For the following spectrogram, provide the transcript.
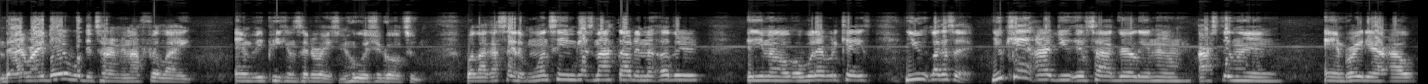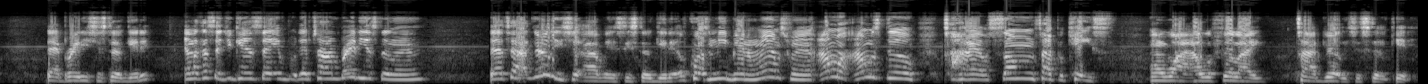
that right there would determine. I feel like MVP consideration, who it should go to. But like I said, if one team gets knocked out and the other, you know, or whatever the case, you like I said, you can't argue if Todd Gurley and him are still in and Brady are out, that Brady should still get it. And like I said, you can't say if Tom Brady is still in, that Todd Gurley should obviously still get it. Of course, me being a Rams fan, I'm a, I'm a still to have some type of case on why I would feel like Todd Gurley should still get it,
